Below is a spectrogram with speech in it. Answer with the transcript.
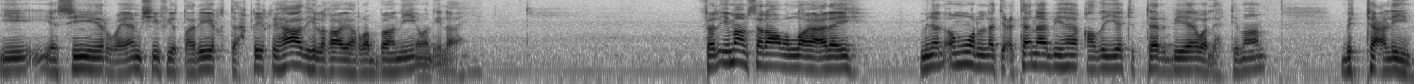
يسير ويمشي في طريق تحقيق هذه الغاية الربانية والإلهية. فالإمام سلام الله عليه من الأمور التي اعتنى بها قضية التربية والاهتمام بالتعليم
